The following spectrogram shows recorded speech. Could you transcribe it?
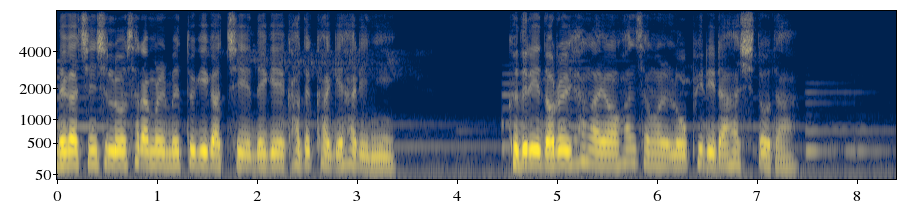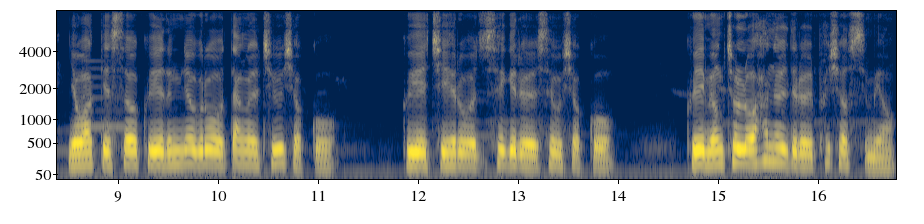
내가 진실로 사람을 메뚜기 같이 내게 가득하게 하리니 그들이 너를 향하여 환성을 높이리라 하시도다. 여호와께서 그의 능력으로 땅을 지으셨고 그의 지혜로 세계를 세우셨고 그의 명철로 하늘들을 펴셨으며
